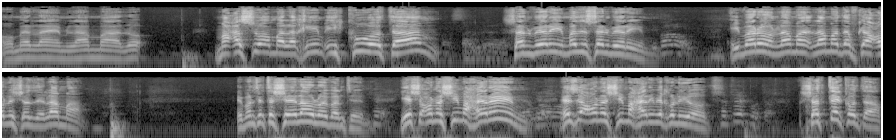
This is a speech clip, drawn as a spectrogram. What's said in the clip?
אומר להם, למה לא? מה עשו המלאכים? היכו אותם סנוורים. מה זה סנוורים? עיוורון. למה, למה דווקא העונש הזה? למה? הבנתם את השאלה או לא הבנתם? יש עונשים אחרים? איזה עונשים אחרים יכול להיות? שתק אותם. שתק אותם.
